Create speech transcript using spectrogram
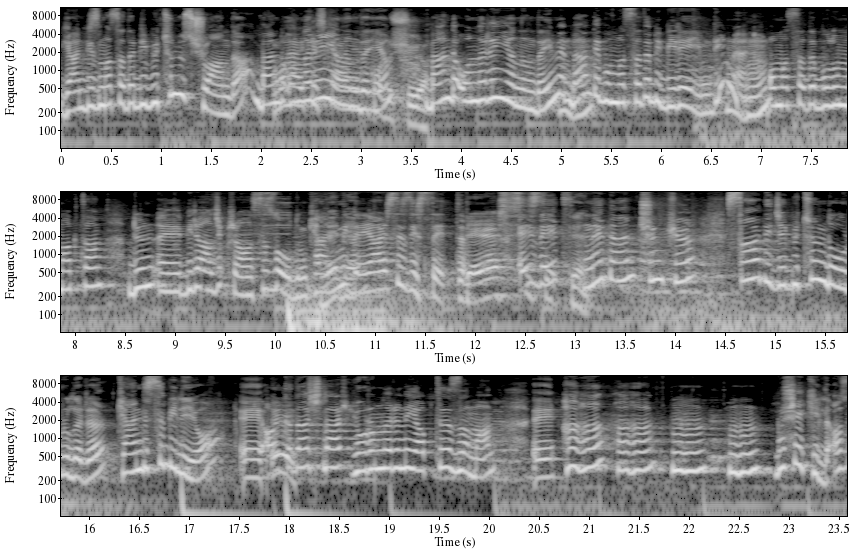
yani biz masada bir bütünüz şu anda. Ben Ama de onların yanındayım. konuşuyor. Ben de onların yanındayım ve ben de bu masada bir bireyim değil mi? O masada bulunmaktan dün e, birazcık rahatsız oldum. Kendimi Neden? değersiz hissettim. Değersiz evet, hissettin. Neden? Çünkü sadece bütün doğruları kendisi biliyor. E, Arkadaşlar yorumlarını yaptığı zaman e, ha ha ha ha hı hı, bu şekilde. Az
